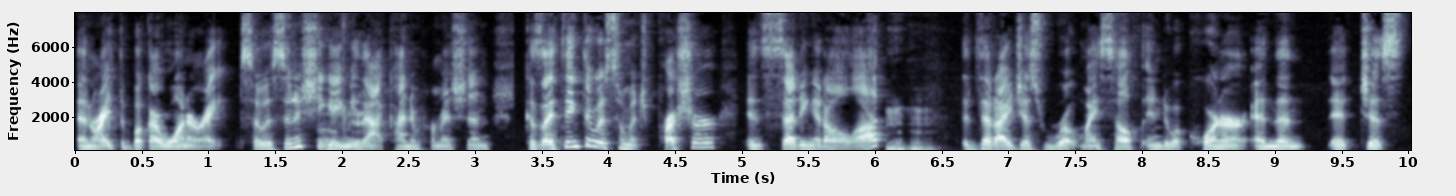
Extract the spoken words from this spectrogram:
and write the book I want to write. So as soon as she gave me that kind of permission, because I think there was so much pressure in setting it all up Mhm. that I just wrote myself into a corner and then it just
